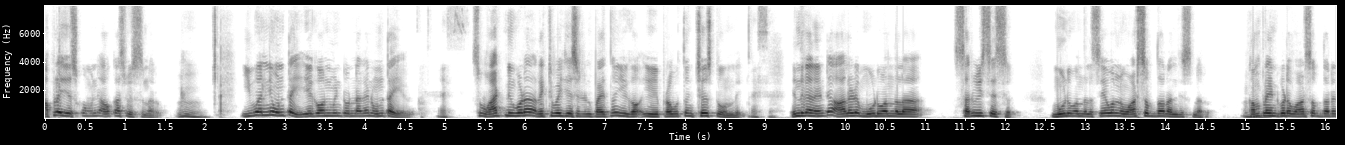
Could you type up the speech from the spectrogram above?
అప్లై చేసుకోమని అవకాశం ఇస్తున్నారు. ఇవన్నీ ఉంటాయి. ఏ గవర్నమెంట్ ఉన్నా కానీ ఉంటాయి అవి. సో వాటిని కూడా రెక్టిఫై చేసేటువంటి ప్రయత్నం ఈ ఈ ప్రభుత్వం చేస్తూ ఉంది. ఎందుకంటే ఆల్రెడీ మూడు వందల సర్వీసెస్ మూడు వందల సేవలను వాట్సాప్ ద్వారా అందిస్తున్నారు. కంప్లైంట్ కూడా వాట్సాప్ ద్వారా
